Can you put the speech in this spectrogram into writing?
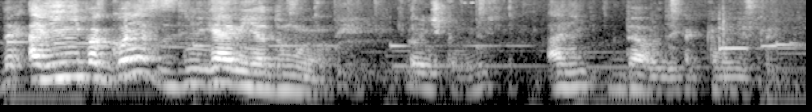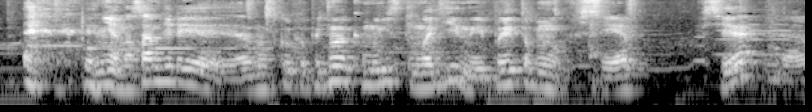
Да, они не погонятся с деньгами, я думаю. Но они же коммунисты. Они, да, вроде как коммунисты. Не, на самом деле, насколько я понимаю, коммунистам один, и поэтому Все. все. Да.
